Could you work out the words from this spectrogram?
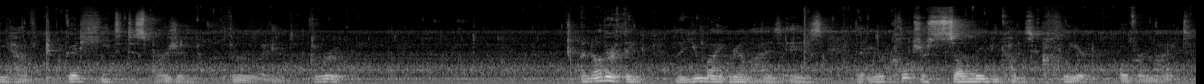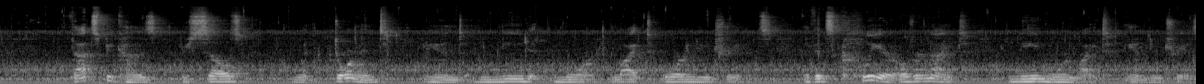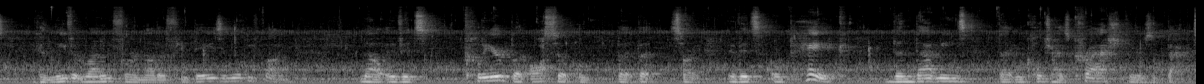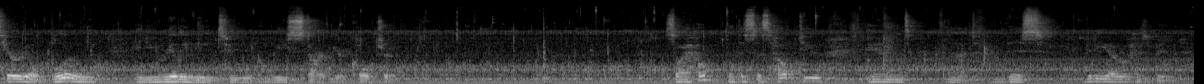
we have good heat dispersion through and through. Another thing that you might realize is that your culture suddenly becomes clear overnight. That's because your cells went dormant and you need more light or nutrients. If it's clear overnight, you need more light and nutrients. You can leave it running for another few days and you'll be fine. Now, if it's clear but also, but, but sorry, if it's opaque, then that means that your culture has crashed, there's a bacterial bloom, and you really need to restart your culture. So I hope that this has helped you and that this video has been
